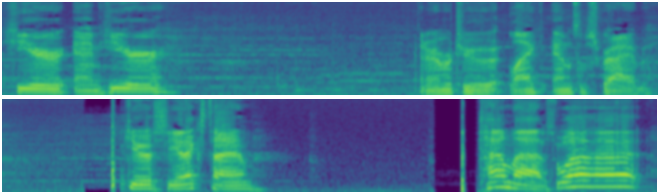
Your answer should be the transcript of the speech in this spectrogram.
here and here. And remember to like and subscribe. Thank you. See you next time. Time lapse. What?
